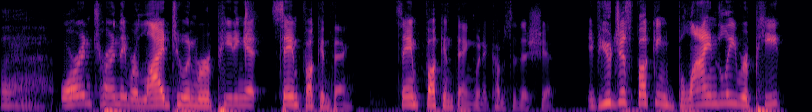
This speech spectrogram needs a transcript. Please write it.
or in turn, they were lied to and were repeating it. Same fucking thing. Same fucking thing when it comes to this shit. If you just fucking blindly repeat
